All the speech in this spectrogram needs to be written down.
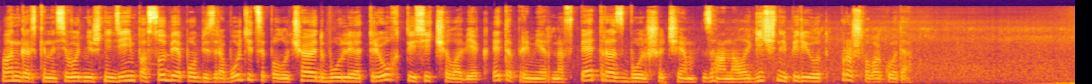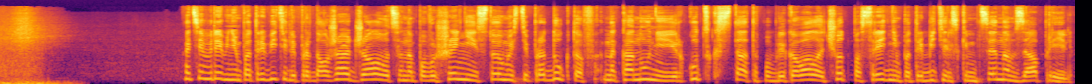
В Ангарске на сегодняшний день пособия по безработице получают более трех тысяч человек. Это примерно в пять раз больше, чем за аналогичный период прошлого года. А тем временем потребители продолжают жаловаться на повышение стоимости продуктов. Накануне Иркутск стат опубликовал отчет по средним потребительским ценам за апрель.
